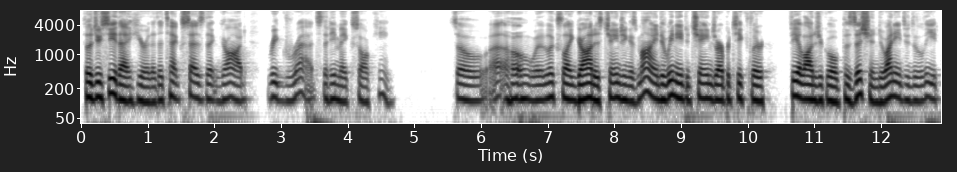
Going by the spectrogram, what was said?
So did you see that here? That the text says that God regrets that he makes Saul king. So, oh, it looks like God is changing his mind. Do we need to change our particular theological position? Do I need to delete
